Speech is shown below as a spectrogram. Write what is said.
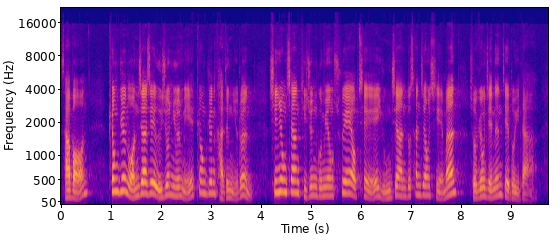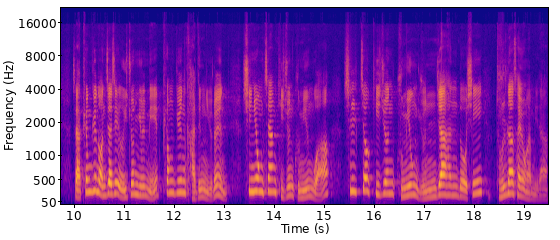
4번 평균 원자재 의존율 및 평균 가등률은 신용장 기준금융 수혜업체의 융자한도 산정 시에만 적용되는 제도이다. 자, 평균 원자재 의존율 및 평균 가등률은 신용장 기준 금융과 실적 기준 금융 융자 한도 시 둘 다 사용합니다.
